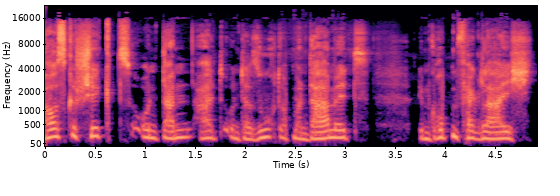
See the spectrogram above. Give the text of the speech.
rausgeschickt und dann halt untersucht, ob man damit im Gruppenvergleich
